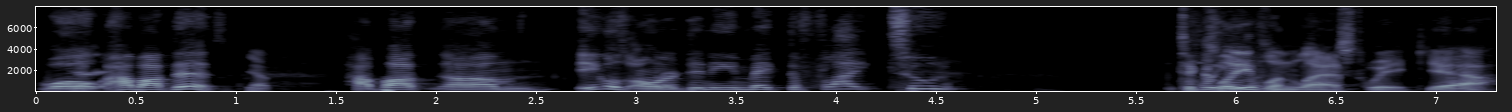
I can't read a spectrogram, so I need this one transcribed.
Well, how about this? Yep. How about um Eagles owner didn't even make the flight to to Cleveland. Cleveland, last week. Yeah,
